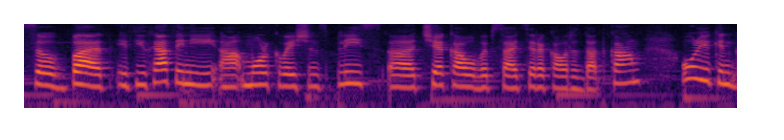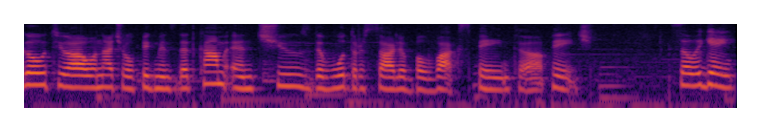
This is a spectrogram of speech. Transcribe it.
So, but if you have any uh, more questions, please uh, check our website ceracolors.com or you can go to our naturalpigments.com and choose the water-soluble wax paint uh, page. So again,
